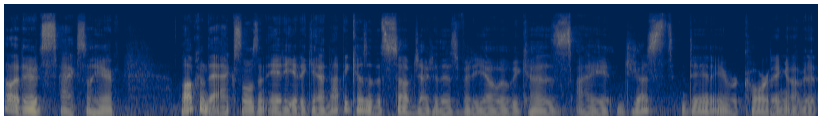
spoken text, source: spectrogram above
Hello dudes, Akzel here. Welcome to Akzel's an Idiot again, not because of the subject of this video, but because I just did a recording of it,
